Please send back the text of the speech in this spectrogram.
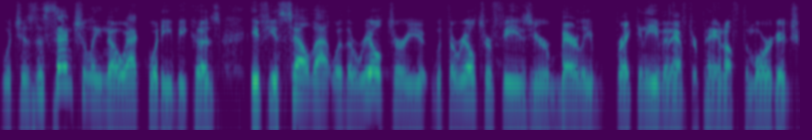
which is essentially no equity because if you sell that with a realtor, you, with the realtor fees, you're barely breaking even after paying off the mortgage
